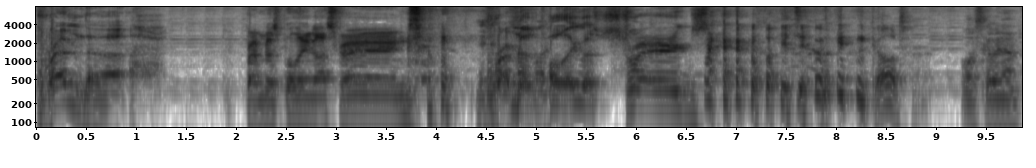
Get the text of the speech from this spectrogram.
Bremner. Bremner's pulling our strings. Is it- Bremner's pulling the strings. what are you doing? God. What's going on?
